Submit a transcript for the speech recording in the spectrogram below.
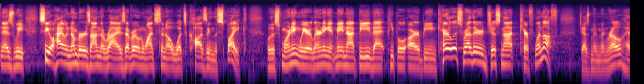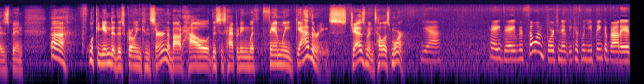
As we see Ohio numbers on the rise, everyone wants to know what's causing the spike. Well, this morning we are learning it may not be that people are being careless, rather just not careful enough. Jasmine Monroe has been uh, looking into this growing concern about how this is happening with family gatherings. Jasmine, tell us more. Yeah. Hey, Dave, it's so unfortunate because when you think about it,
